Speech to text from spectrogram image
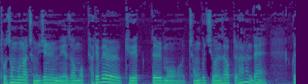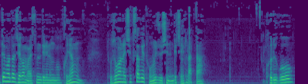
도서 문화 증진을 위해서 뭐 별의별 기획들 뭐 정부 지원 사업들 하는데 그때마다 제가 말씀드리는 건 그냥 도서관에 책상에 돈을 주시는 게 제일 낫다. 그리고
